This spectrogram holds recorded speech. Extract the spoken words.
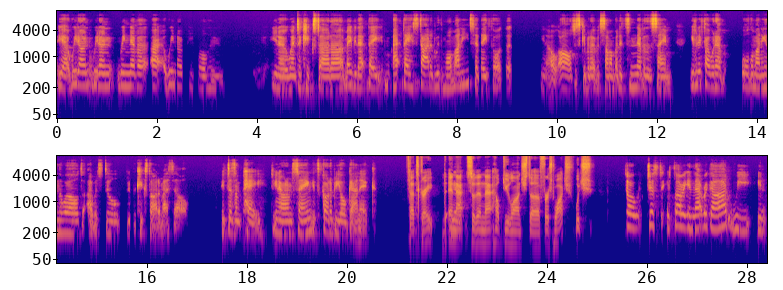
yeah. We don't. We don't. We never. Uh, we know people who you know went to Kickstarter. Maybe that they they started with more money, so they thought that you know, oh, I'll just give it over to someone, but it's never the same. Even if I would have all the money in the world, I would still do the Kickstarter myself. It doesn't pay. Do you know what I'm saying? It's got to be organic. That's great. And yeah. that so then that helped you launch the first watch, which so just sorry in that regard, we in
